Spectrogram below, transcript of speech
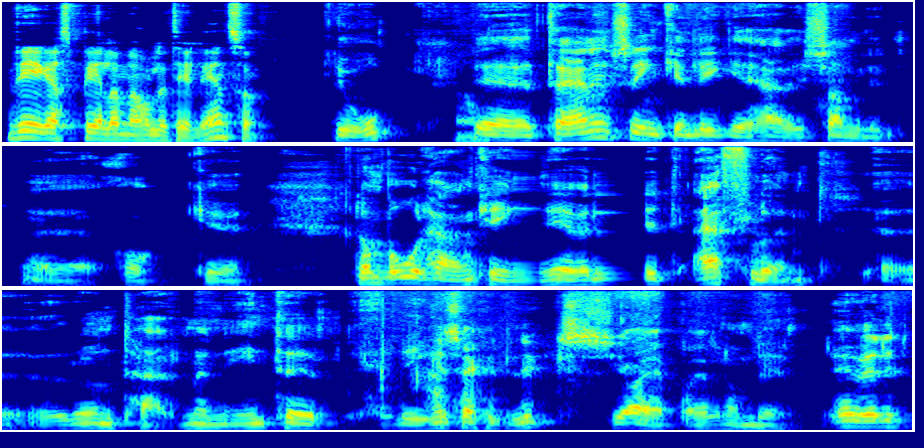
Vegas-spelarna håller till, är inte så? Jo, eh, träningsrinken ligger här i Summerlin. Eh, och eh, de bor här omkring. Det är väldigt affluent eh, runt här. Men inte, det är ingen särskilt lyx jag är på, även om det är väldigt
